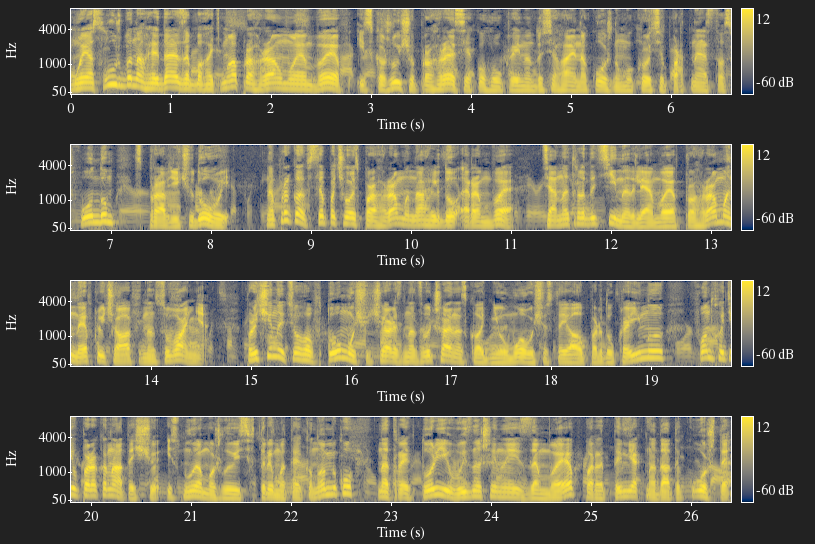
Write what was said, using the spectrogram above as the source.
Моя служба наглядає за багатьма програмами МВФ і скажу, що прогрес, якого Україна досягає на кожному кроці партнерства з фондом, справді чудовий. Наприклад, все почалось з програми нагляду РМВ. Ця нетрадиційна для МВФ програма не включала фінансування. Причина цього в тому, що через надзвичайно складні умови, що стояли перед Україною, фонд хотів переконати, що існує можливість втримати економіку на траєкторії, визначеної з МВФ перед тим, як надати кошти.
